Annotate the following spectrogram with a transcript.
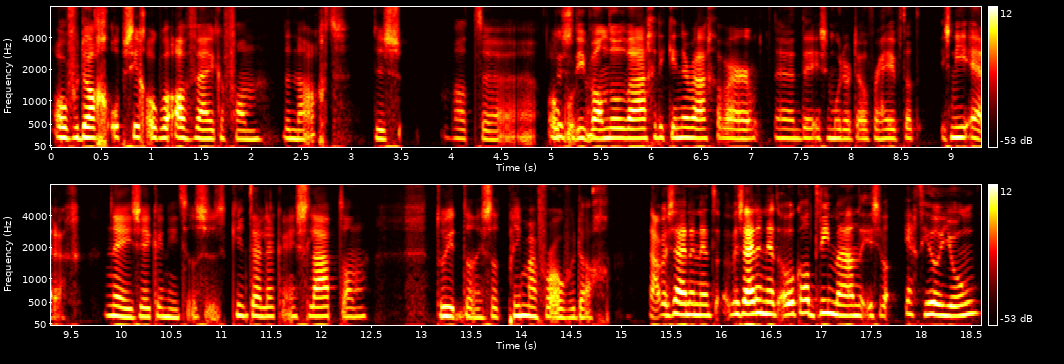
overdag op zich ook wel afwijken van de nacht. Dus wat uh, ook. Dus die wandelwagen, die kinderwagen waar deze moeder het over heeft, dat is niet erg. Nee, zeker niet. Als het kind daar lekker in slaapt, dan, doe je, dan is dat prima voor overdag. Nou, we zeiden, net, we zeiden net ook al, drie maanden is wel echt heel jong.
